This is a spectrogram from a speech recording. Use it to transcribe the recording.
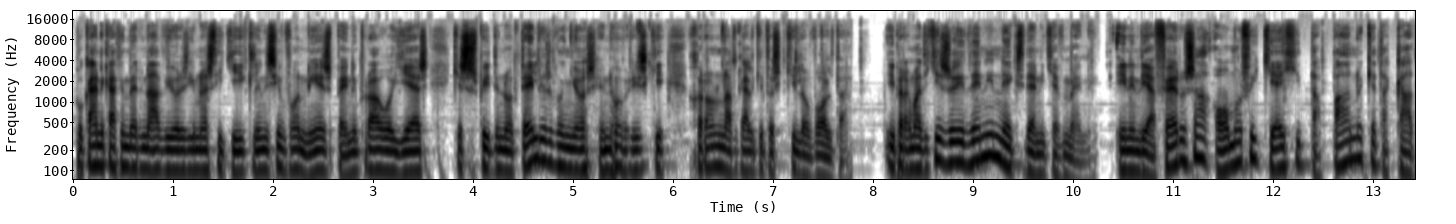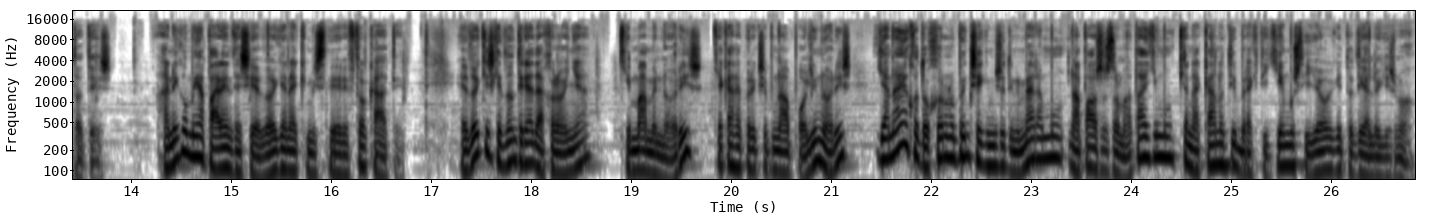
που κάνει καθημερινά δύο ώρες γυμναστική, κλείνει συμφωνίες, παίρνει προαγωγές και στο σπίτι είναι ο τέλειος γονιός ενώ βρίσκει χρόνο να βγάλει και το σκύλο βόλτα. Η πραγματική ζωή δεν είναι εξειδανικευμένη. Είναι ενδιαφέρουσα, όμορφη και έχει τα πάνω και τα κάτω της. Ανοίγω μια παρένθεση εδώ για να εκμυστηρευτώ κάτι. Εδώ και σχεδόν 30 χρόνια κοιμάμαι νωρίς και κάθε πρωί ξυπνάω πολύ νωρίς για να έχω το χρόνο πριν ξεκινήσω την ημέρα μου, να πάω στο στρωματάκι μου και να κάνω την πρακτική μου στη γιόγα και το διαλογισμό.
